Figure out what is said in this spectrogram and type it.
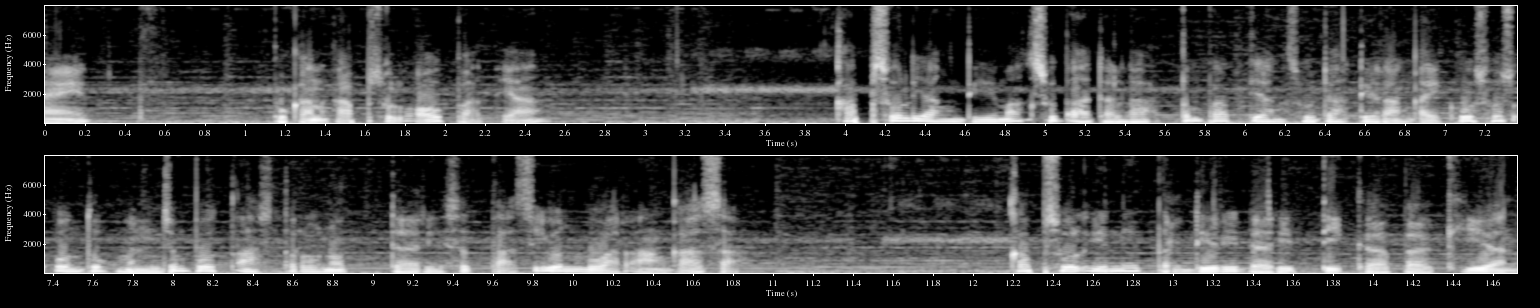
Eh, bukan kapsul obat ya. Kapsul yang dimaksud adalah tempat yang sudah dirangkai khusus untuk menjemput astronot dari stasiun luar angkasa. Kapsul ini terdiri dari tiga bagian,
